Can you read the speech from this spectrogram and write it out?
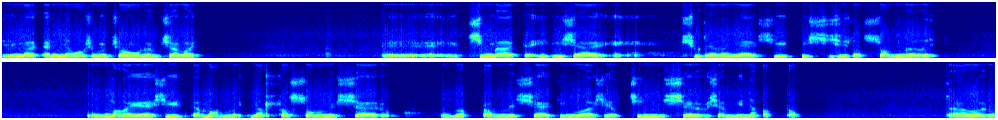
има таннерусум соорнам сават э чимаата илисаа сулериаасиит писсисилерсорнери умариасиит тамарми наллерсорнissaалу умертарнissaа кингуасиертиннissaалу самминеқартар таавалу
